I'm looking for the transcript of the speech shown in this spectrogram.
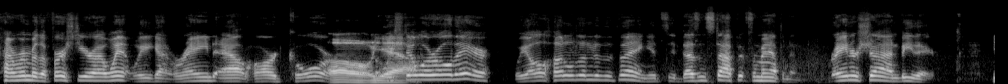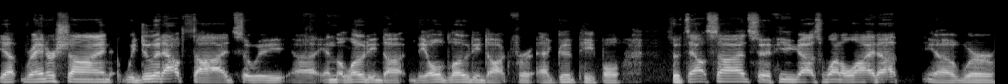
I remember the first year I went, we got rained out hardcore. Oh but yeah, we still were all there. We all huddled under the thing. It's it doesn't stop it from happening. Rain or shine, be there. Yep, rain or shine. We do it outside, so we uh, in the loading dock, the old loading dock for at Good People. So it's outside. So if you guys want to light up, you know, we're,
